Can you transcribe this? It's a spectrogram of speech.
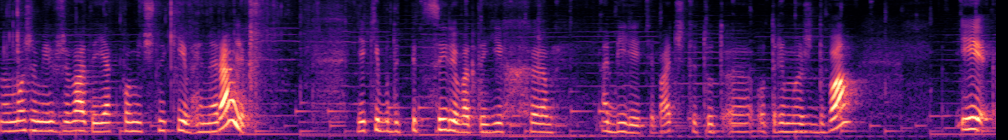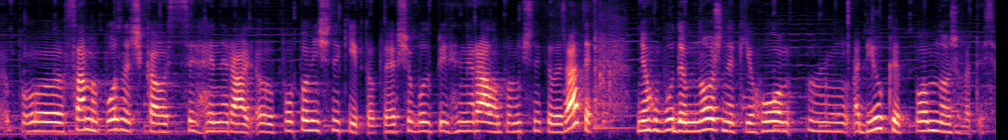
Ми можемо їх вживати як помічників генералів, які будуть підсилювати їх абіліті. Бачите, тут е, отримуєш два. І е, саме позначка ось цих генераль, е, помічників. Тобто, якщо будуть під генералом помічники лежати, в нього буде множник його м, абілки помножуватися,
